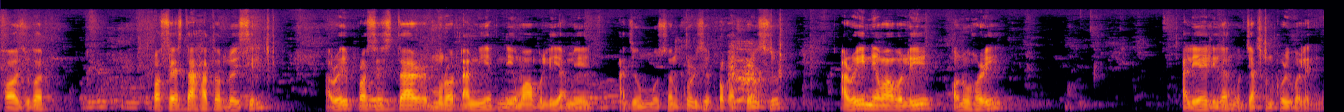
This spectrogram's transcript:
সহযোগত প্ৰচেষ্টা হাতত লৈছিল আৰু এই প্ৰচেষ্টাৰ মূৰত আমি এক নিয়মাৱলী আমি আজি উন্মোচন কৰিছোঁ প্ৰকাশ কৰিছোঁ। আৰু এই নিয়মাৱলী অনুসৰি আলি আই লৃগাং উদযাপন কৰিব লাগিব।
